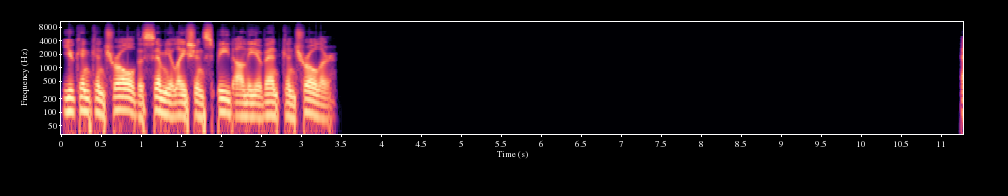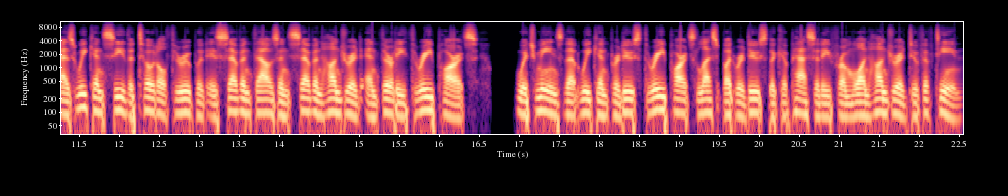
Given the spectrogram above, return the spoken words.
You can control the simulation speed on the event controller. As we can see the total throughput is 7,733 parts, which means that we can produce 3 parts less but reduce the capacity from 100 to 15.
